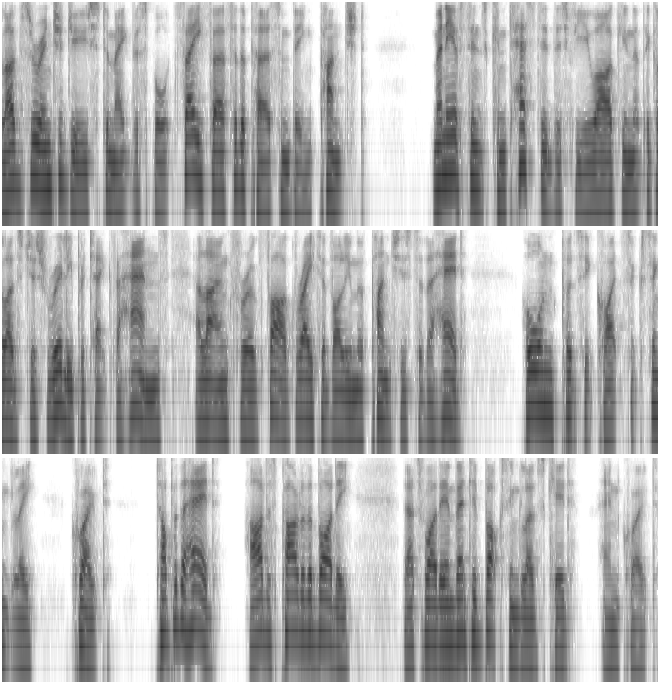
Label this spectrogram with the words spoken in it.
Gloves were introduced to make the sport safer for the person being punched. Many have since contested this view, arguing that the gloves just really protect the hands, allowing for a far greater volume of punches to the head. Horn puts it quite succinctly quote, Top of the head, hardest part of the body. That's why they invented boxing gloves, kid. End quote.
